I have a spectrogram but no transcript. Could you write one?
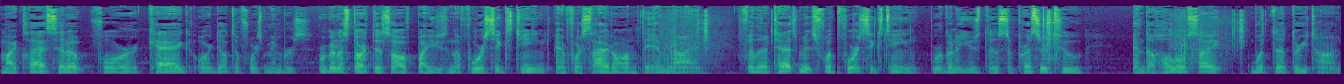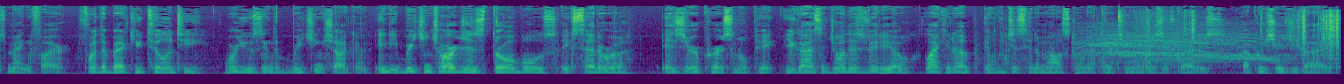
my class setup for CAG or Delta Force members. We're going to start this off by using the 416 and for sidearm the M9. For the attachments for the 416, we're going to use the Suppressor 2 and the Holo Sight with the 3 times magnifier. For the back utility, we're using the breaching shotgun. Any breaching charges, throwables, etc is your personal pick. You guys enjoy this video, like it up, and we just hit a milestone at 1,300 subscribers. I appreciate you guys.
